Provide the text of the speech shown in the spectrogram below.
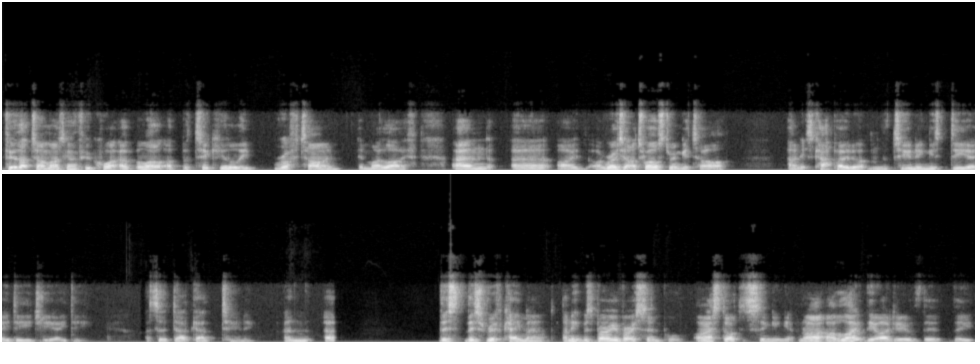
through that time, I was going through quite a, well, a particularly rough time in my life. And uh, I, I wrote it on a 12 string guitar, and it's capoed up, and the tuning is D A D G A D. That's a dadgad tuning. And uh, this this riff came out and it was very very simple. And i started singing it and i, I like the idea of the, the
